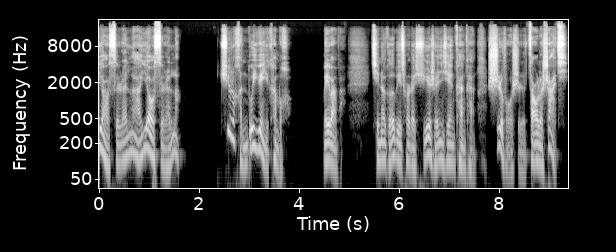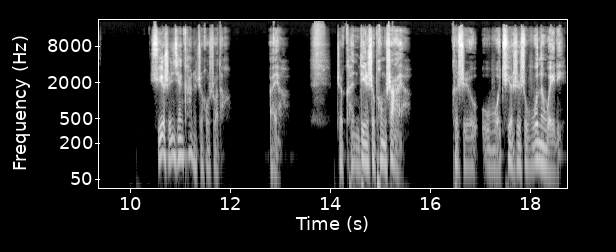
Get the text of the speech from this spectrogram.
要死人了，要死人了。去了很多医院也看不好，没办法，请了隔壁村的徐神仙看看是否是遭了煞气。薛神仙看了之后说道：“哎呀，这肯定是碰煞呀！可是我确实是无能为力。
